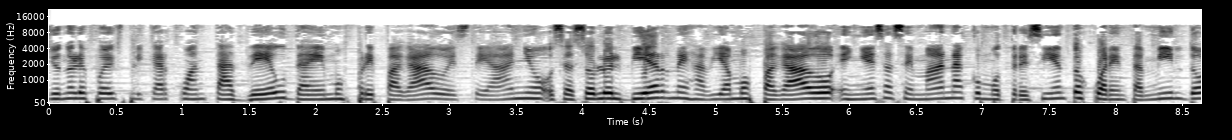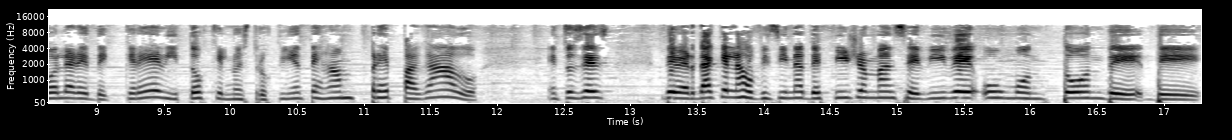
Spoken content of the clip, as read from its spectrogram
Yo no les puedo explicar cuánta deuda hemos prepagado este año. O sea, solo el viernes habíamos pagado en esa semana como 340 mil dólares de créditos que nuestros clientes han prepagado. Entonces, de verdad que en las oficinas de Fisherman se vive un montón de, de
